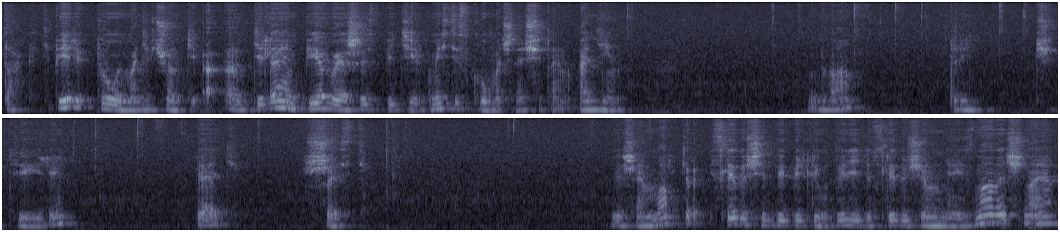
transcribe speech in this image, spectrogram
Так, теперь пройма, девчонки. Отделяем первые 6 петель. Вместе с кромочной считаем. 1, 2, 3, 4, 5, 6 вешаем маркер. И следующие две петли. Вот видите следующая у меня изнаночная.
